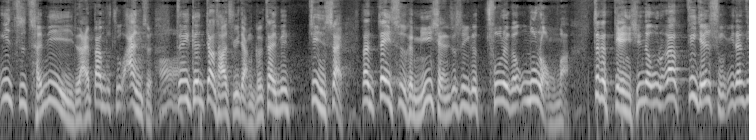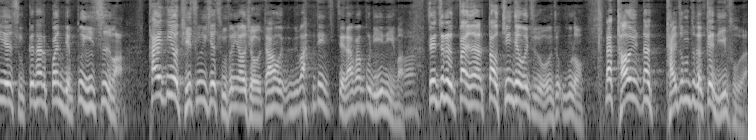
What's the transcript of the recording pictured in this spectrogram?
一直成立以来办不出案子，这一跟调查局两个在那边竞赛。但这一次很明显的就是一个出了一个乌龙嘛，这个典型的乌龙。那地检署一旦地检署跟他的观点不一致嘛，他一定要提出一些处分要求，然后你妈地检察官不理你嘛。所以这个办案到今天为止，我们就乌龙。那桃园那台中这个更离谱了。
